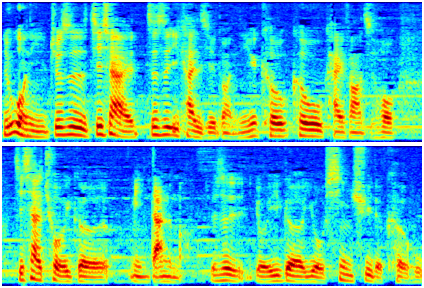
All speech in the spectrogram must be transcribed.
如果你就是接下来这是一开始阶段，你客客户开发之后，接下来就有一个名单了嘛，就是有一个有兴趣的客户，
